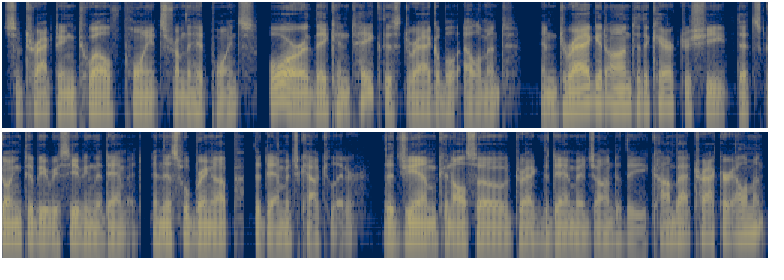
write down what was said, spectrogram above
subtracting 12 points from the hit points, or they can take this draggable element and drag it onto the character sheet that's going to be receiving the damage, and this will bring up the damage calculator. The GM can also drag the damage onto the combat tracker element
